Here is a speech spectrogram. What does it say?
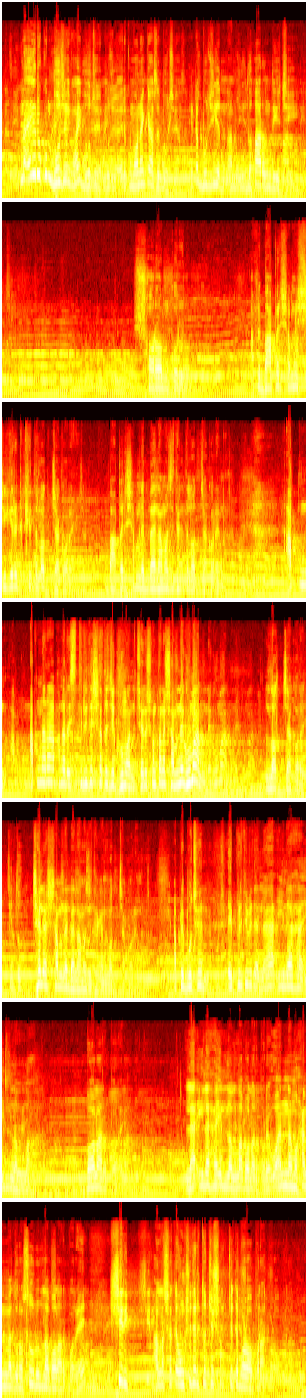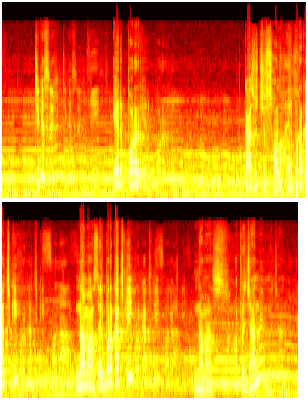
না, এরকম বুঝে, ভাই, বুঝে বুঝে, এরকম অনেকে আছে, বুঝে। এটা বুঝিয়েন না, আমি উদাহরণ দিয়েছি। শরম করুন। আপনি বাপের সামনে সিগারেট খেতে লজ্জা করে, বাপের সামনে বেনামাজি থাকতে লজ্জা করে না। আপনারা আপনার স্ত্রীদের সাথে যে ঘুমান, ছেলে সন্তানের সামনে ঘুমান, লজ্জা করে, কিন্তু ছেলের সামনে বেনামাজি থাকেন, লজ্জা করে না। আপনি বুঝেন, এই পৃথিবীতে ইলাহা ইল্লাল্লাহ বলার পরে লা ইলাহা ইল্লাল্লাহ বলার পরে ওয়ান্না মুহাম্মাদু রসুল্লাহ বলার পরে শিরিক আল্লাহর সাথে অংশীদারিত্ব হচ্ছে সবচেয়ে বড় অপরাধ। ঠিক আছে? এরপর কাজ হচ্ছে সলা। এরপর কাজ কি? নামাজ। এরপর কাজ কি? নামাজ। আপনি জানেন?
